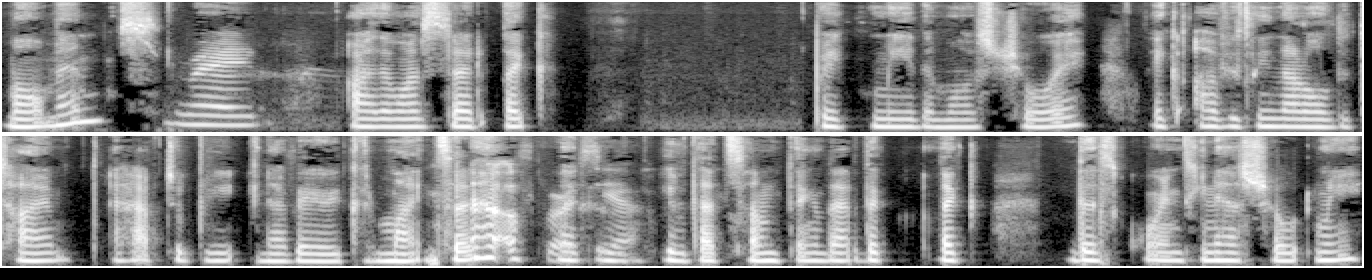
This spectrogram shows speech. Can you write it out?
moments. Right. Are the ones that like bring me the most joy. Like obviously not all the time. I have to be in a very good mindset. of course, like, yeah. If that's something that the like this quarantine has showed me.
